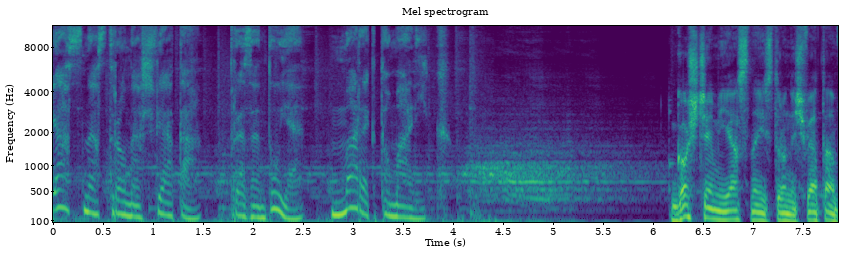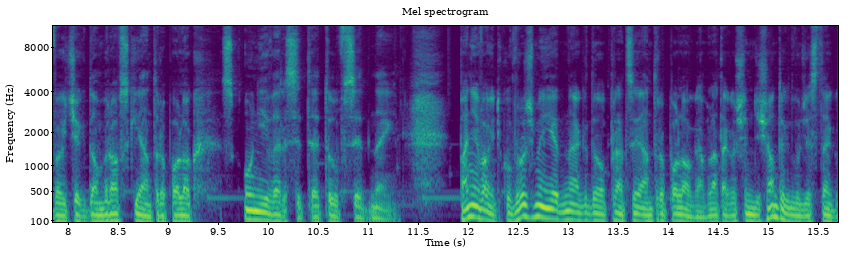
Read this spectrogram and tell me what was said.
Jasna strona świata prezentuje Marek Tomalik. Gościem jasnej strony świata Wojciech Dąbrowski, antropolog z Uniwersytetu w Sydney. Panie Wojtku, wróćmy jednak do pracy antropologa. W latach 80. XX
